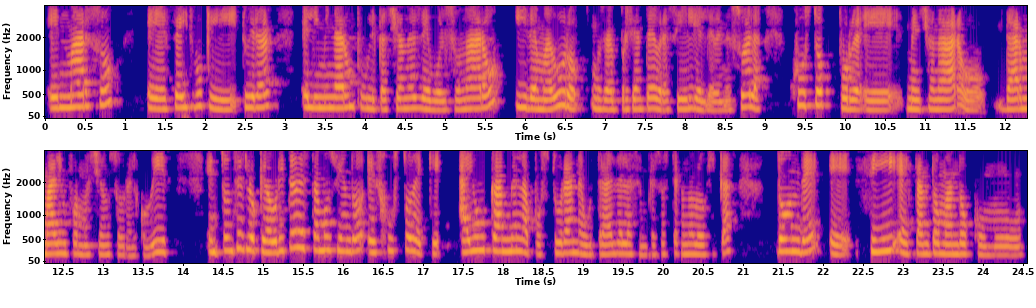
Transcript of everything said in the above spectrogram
En marzo, Facebook y Twitter eliminaron publicaciones de Bolsonaro y de Maduro, o sea, el presidente de Brasil y el de Venezuela, justo por eh, mencionar o dar mala información sobre el COVID. Entonces, lo que ahorita estamos viendo es justo de que hay un cambio en la postura neutral de las empresas tecnológicas, donde eh, sí están tomando como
